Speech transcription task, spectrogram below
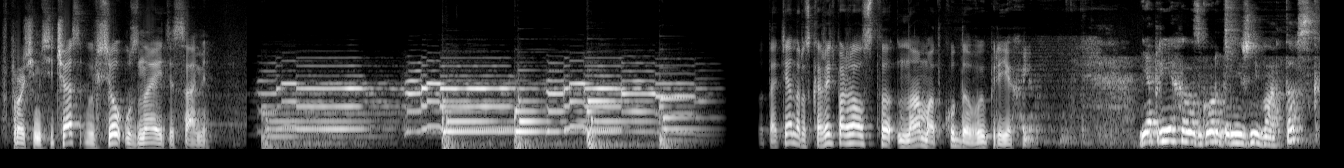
Впрочем, сейчас вы все узнаете сами. Татьяна, расскажите, пожалуйста, нам, откуда вы приехали. Я приехала с города Нижневартовск.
